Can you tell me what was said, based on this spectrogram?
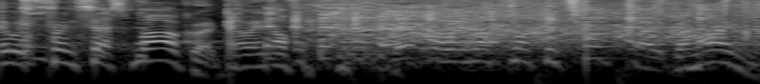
it was Princess Margaret going off, going off like a tugboat behind me.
